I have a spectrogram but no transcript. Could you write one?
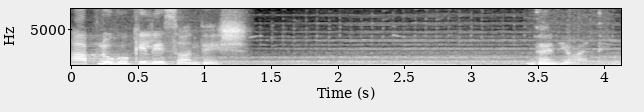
आप लोगों के लिए संदेश। धन्यवाद।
